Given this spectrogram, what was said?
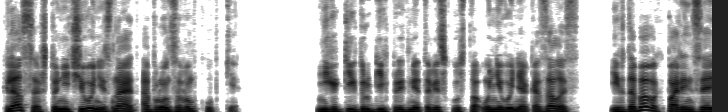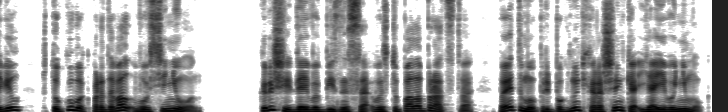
клялся, что ничего не знает о бронзовом кубке. Никаких других предметов искусства у него не оказалось, и вдобавок парень заявил, что кубок продавал вовсе не он. Крышей для его бизнеса выступало братство, поэтому припугнуть хорошенько я его не мог.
